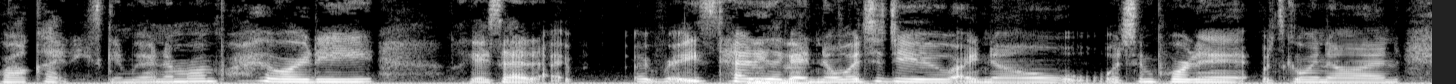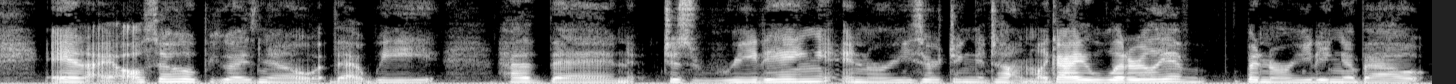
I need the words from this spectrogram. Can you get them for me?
We're all good. He's going to be our number one priority. Like I said, I, I raised Teddy. Like, I mm-hmm. know what to do. I know what's important, what's going on. And I also hope you guys know that we have been just reading and researching a ton. Like, I literally have been reading about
